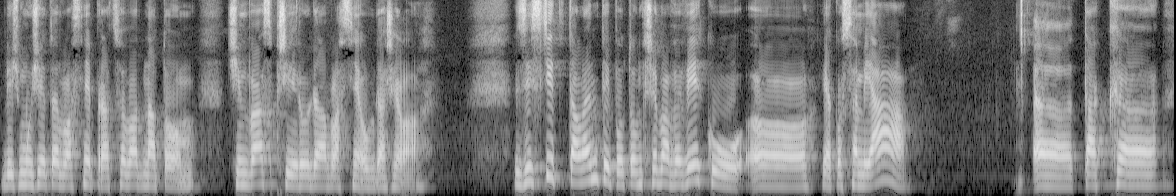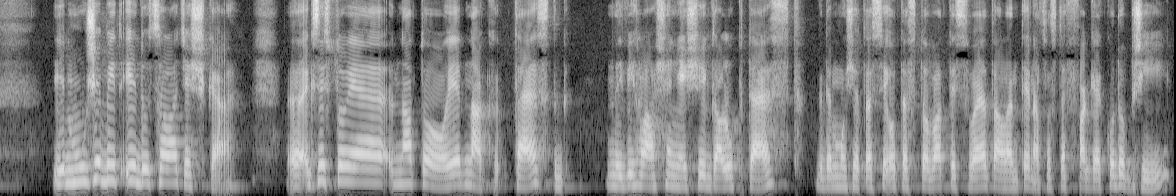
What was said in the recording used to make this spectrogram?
když můžete vlastně pracovat na tom, čím vás příroda vlastně obdařila. Zjistit talenty potom třeba ve věku, eh, jako jsem já, eh, tak eh, je, může být i docela těžké. Existuje na to jednak test, nejvyhlášenější Gallup test, kde můžete si otestovat ty svoje talenty, na co jste fakt jako dobří.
